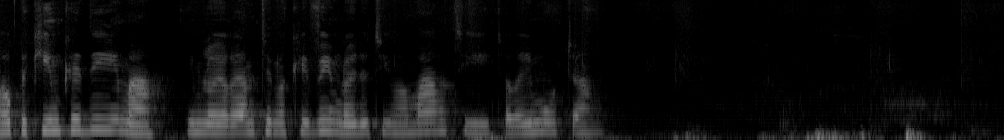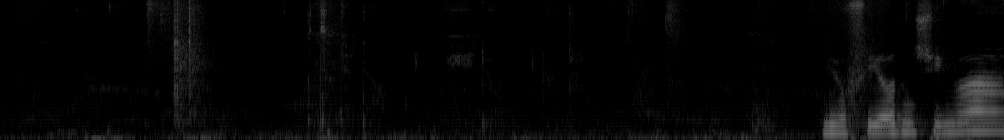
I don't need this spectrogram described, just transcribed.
מרפקים קדימה, אם לא הרמתם עקבים, לא יודעת אם אמרתי, תרימו אותם. יופי, עוד נשימה.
